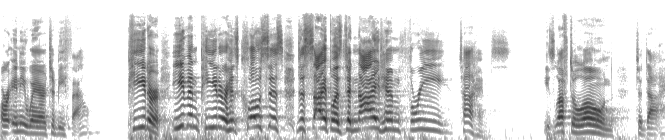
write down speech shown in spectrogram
are anywhere to be found. Peter, even Peter, his closest disciple, has denied him three times. He's left alone to die.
